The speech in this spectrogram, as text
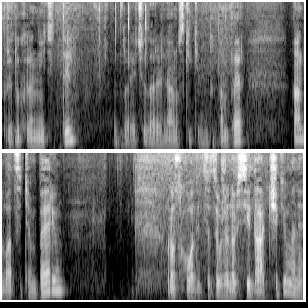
предохранитель. До речі, зараз гляну, скільки він тут ампер. А 20 амперів. Розходиться це вже на всі датчики в мене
